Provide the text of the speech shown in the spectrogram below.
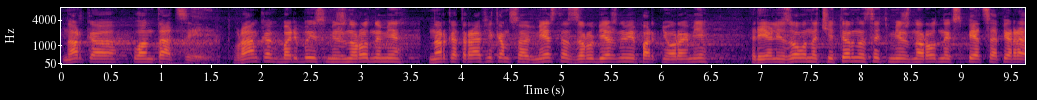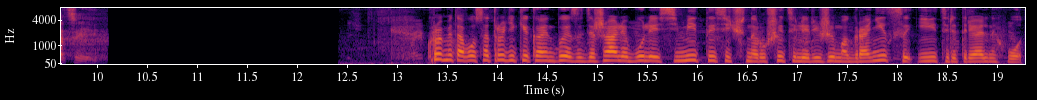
наркоплантации. В рамках борьбы с международными наркотрафиком совместно с зарубежными партнерами реализовано 14 международных спецопераций. Кроме того, сотрудники КНБ задержали более 7 тысяч нарушителей режима границы и территориальных вод.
